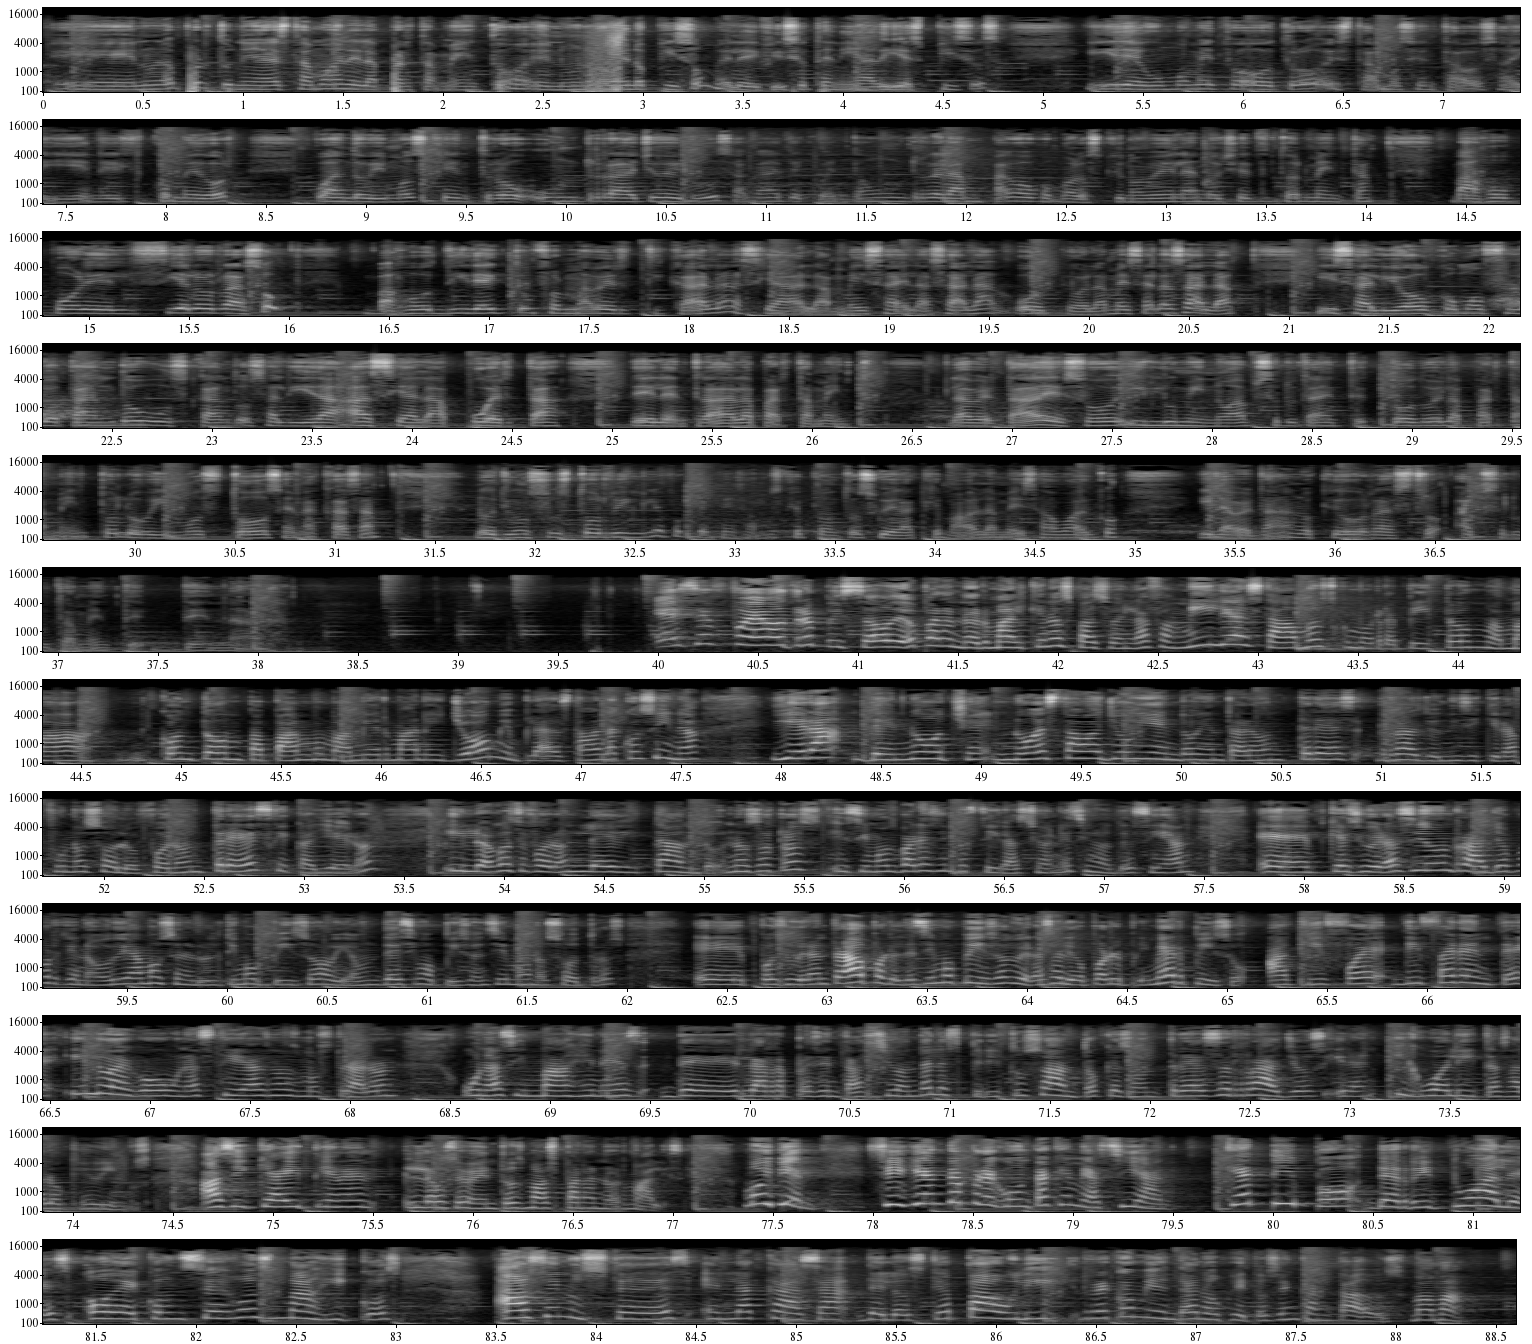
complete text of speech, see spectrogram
Eh, en una oportunidad estamos en el apartamento, en un noveno piso, el edificio tenía 10 pisos y de un momento a otro estamos sentados ahí en el comedor cuando vimos que entró un rayo de luz, hagan cuenta un relámpago como los que uno ve en las noches de tormenta, bajó por el cielo raso, bajó directo en forma vertical hacia la mesa de la sala, golpeó la mesa de la sala y salió como flotando buscando salida hacia la puerta de la entrada al apartamento. La verdad, eso iluminó absolutamente todo el apartamento, lo vimos todos en la casa, nos dio un susto horrible porque pensamos que pronto se hubiera quemado la mesa o algo y la verdad no quedó rastro absolutamente de nada. Ese fue otro episodio paranormal que nos pasó en la familia. Estábamos, como repito, mamá con Tom, papá, mamá, mi hermana y yo. Mi empleada estaba en la cocina y era de noche, no estaba lloviendo y entraron tres rayos, ni siquiera fue uno solo, fueron tres que cayeron y luego se fueron levitando. Nosotros hicimos varias investigaciones y nos decían eh, que si hubiera sido un rayo, porque no vivíamos en el último piso, había un décimo piso encima de nosotros, eh, pues hubiera entrado por el décimo piso y hubiera salido por el primer piso. Aquí fue diferente y luego unas tías nos mostraron unas imágenes de la representación del Espíritu Santo, que son tres rayos, eran igualitas a lo que vimos. Así que ahí tienen los eventos más paranormales. Muy bien, siguiente pregunta que me hacían. ¿Qué tipo de rituales o de consejos mágicos hacen ustedes en la casa de los que Pauli recomiendan objetos encantados? Mamá.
